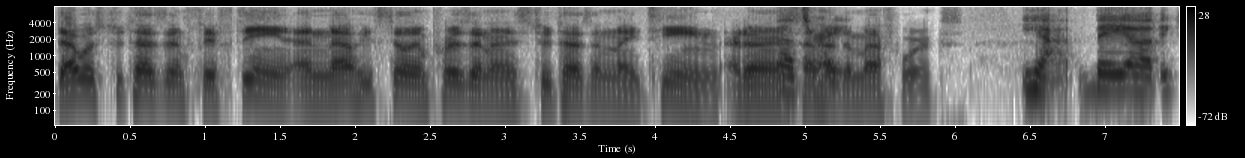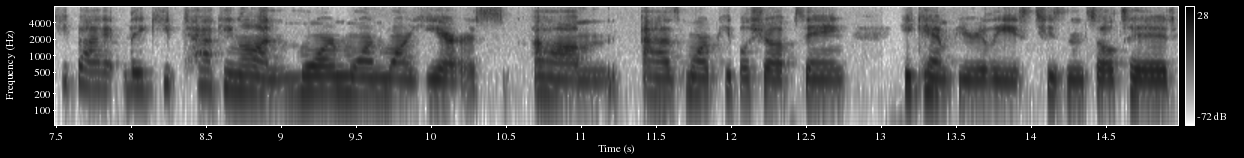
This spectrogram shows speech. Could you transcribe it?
that was 2015, and now he's still in prison, and it's 2019. I don't understand how the math works. Yeah, they uh, they keep they keep tacking on more and more and more years um, as more people show up saying he can't be released. He's insulted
